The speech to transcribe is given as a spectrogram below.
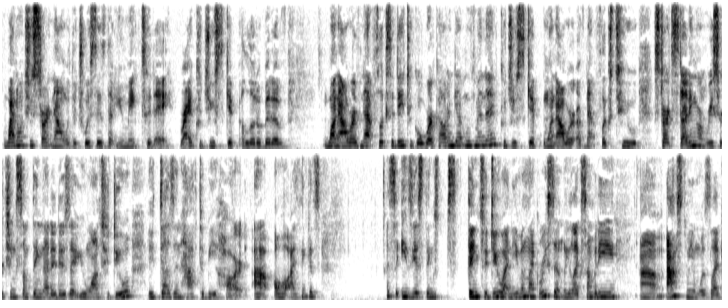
why don't you start now with the choices that you make today, right? Could you skip a little bit of one hour of Netflix a day to go work out and get movement in? Could you skip one hour of Netflix to start studying or researching something that it is that you want to do? It doesn't have to be hard at all. I think it's it's the easiest things thing to do. And even like recently, like somebody um asked me and was like,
